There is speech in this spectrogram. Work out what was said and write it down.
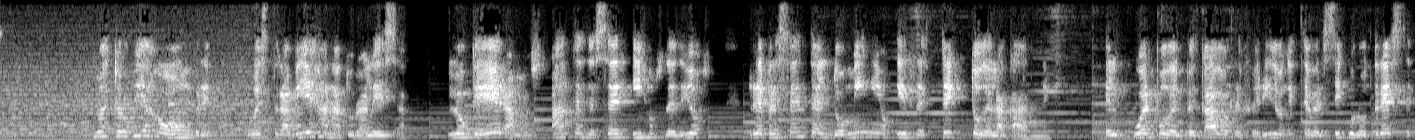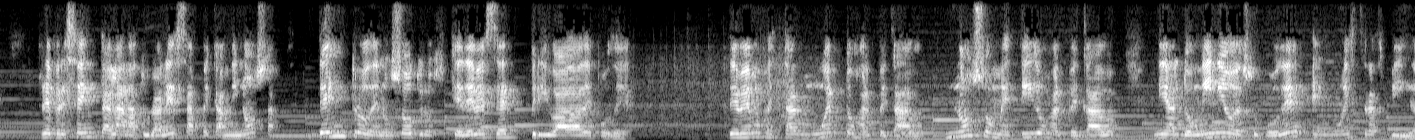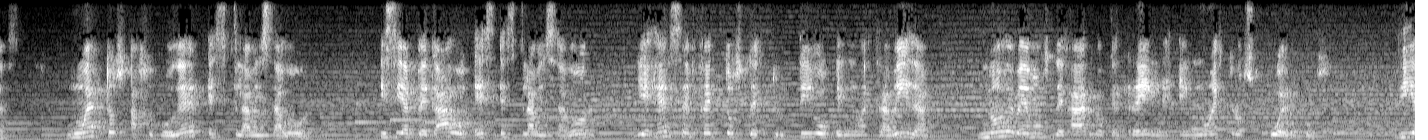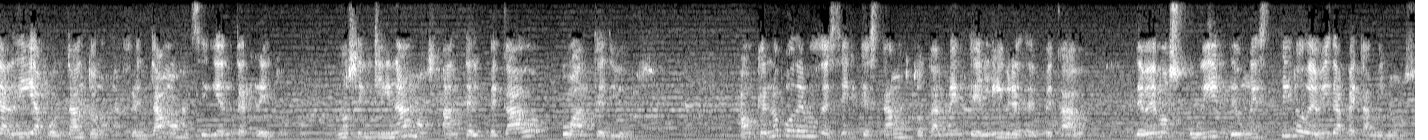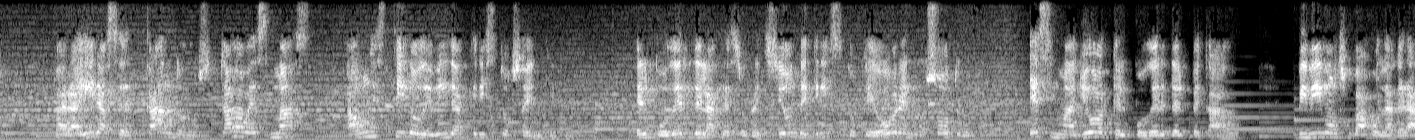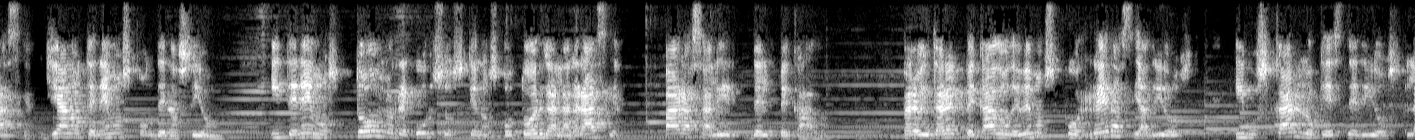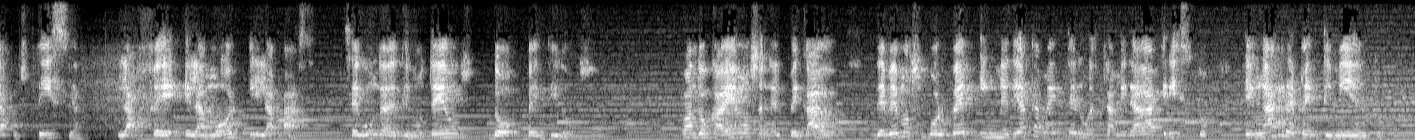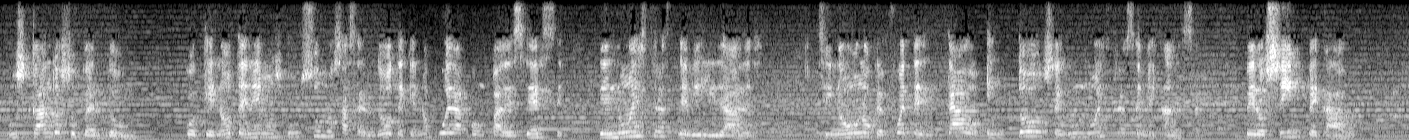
Nuestro viejo hombre, nuestra vieja naturaleza, lo que éramos antes de ser hijos de Dios, representa el dominio irrestricto de la carne. El cuerpo del pecado referido en este versículo 13 representa la naturaleza pecaminosa dentro de nosotros que debe ser privada de poder debemos estar muertos al pecado, no sometidos al pecado ni al dominio de su poder en nuestras vidas, muertos a su poder esclavizador. Y si el pecado es esclavizador y ejerce efectos destructivos en nuestra vida, no debemos dejarlo que reine en nuestros cuerpos. Día a día, por tanto, nos enfrentamos al siguiente reto. ¿Nos inclinamos ante el pecado o ante Dios? Aunque no podemos decir que estamos totalmente libres del pecado, debemos huir de un estilo de vida pecaminoso para ir acercándonos cada vez más a un estilo de vida cristocéntrico. El poder de la resurrección de Cristo que obra en nosotros es mayor que el poder del pecado. Vivimos bajo la gracia, ya no tenemos condenación y tenemos todos los recursos que nos otorga la gracia para salir del pecado. Para evitar el pecado debemos correr hacia Dios y buscar lo que es de Dios, la justicia, la fe, el amor y la paz. Segunda de Timoteos 2:22. Cuando caemos en el pecado, debemos volver inmediatamente nuestra mirada a Cristo en arrepentimiento, buscando su perdón, porque no tenemos un sumo sacerdote que no pueda compadecerse de nuestras debilidades sino uno que fue tentado en todo según nuestra semejanza, pero sin pecado.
